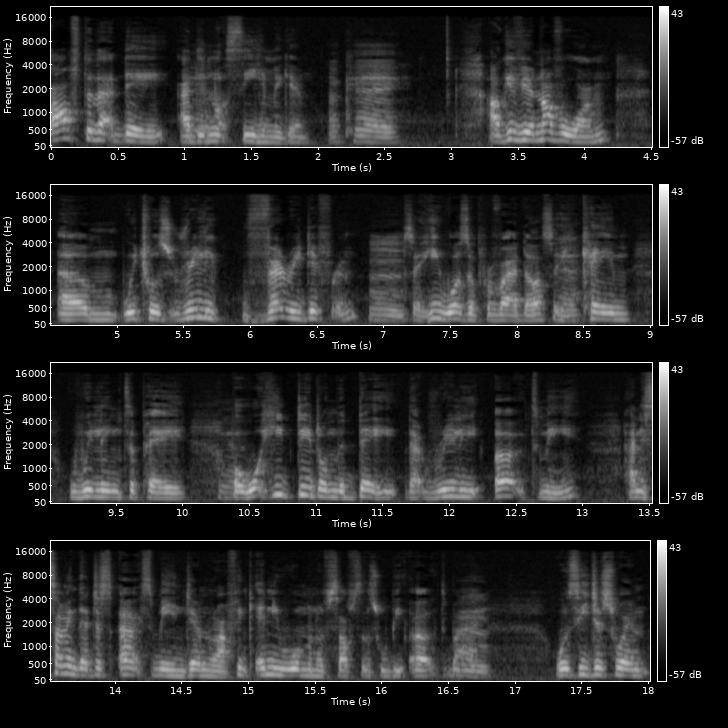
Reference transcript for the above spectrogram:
after that day, I did not see him again. Okay. I'll give you another one, um, which was really very different. So he was a provider, so he Hmm. Came willing to pay. Yeah. But what he did on the date that really irked me, and it's something that just irks me in general, I think any woman of substance will be irked by, Mm. was he just went,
